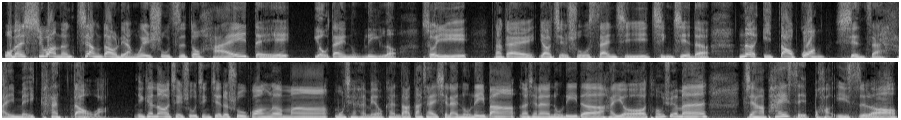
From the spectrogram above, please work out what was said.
我们希望能降到两位数字，都还得有待努力了。所以，大概要解除三级警戒的那一道光，现在还没看到啊。你看到解除警戒的曙光了吗？目前还没有看到，大家一起来努力吧。那现在努力的还有同学们，假拍谢，不好意思了哦，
